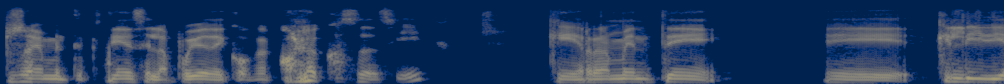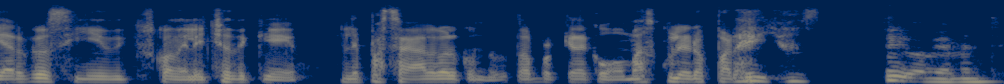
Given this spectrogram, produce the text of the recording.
Pues obviamente pues, tienes el apoyo de Coca-Cola, cosas así, que realmente eh, que lidiar con, sí, pues, con el hecho de que le pasara algo al conductor porque era como más culero para ellos. Sí, obviamente.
